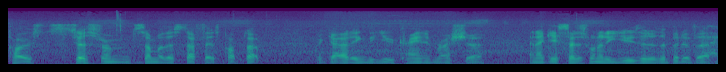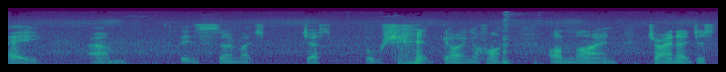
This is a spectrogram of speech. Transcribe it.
posts just from some of the stuff that's popped up regarding the Ukraine and Russia, and I guess I just wanted to use it as a bit of a hey, um, there's so much just bullshit going on online, trying to just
